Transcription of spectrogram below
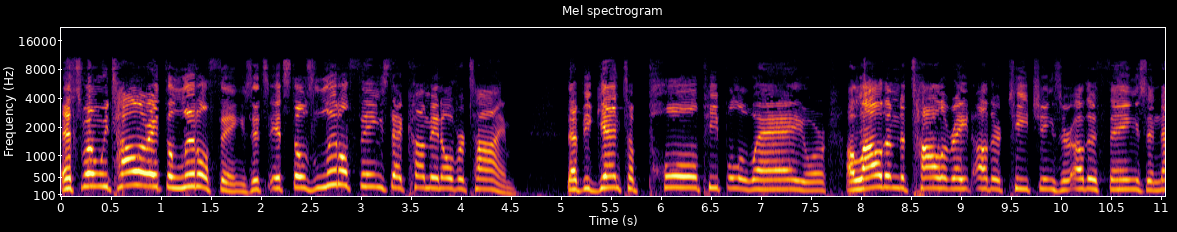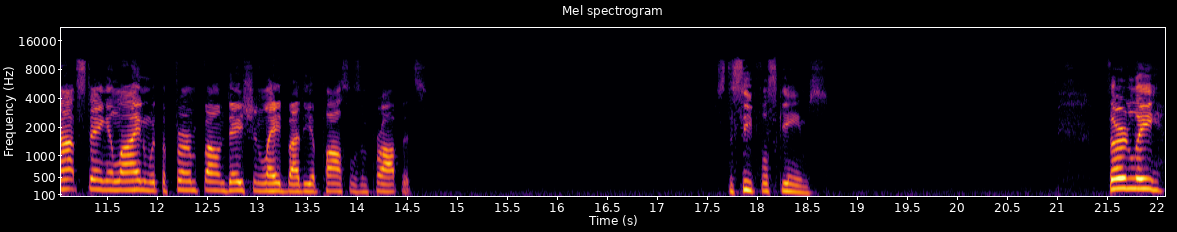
It's when we tolerate the little things. It's, it's those little things that come in over time that begin to pull people away or allow them to tolerate other teachings or other things and not staying in line with the firm foundation laid by the apostles and prophets. It's deceitful schemes. Thirdly,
